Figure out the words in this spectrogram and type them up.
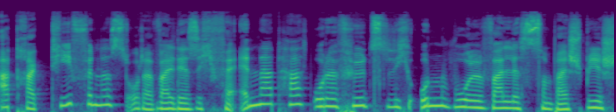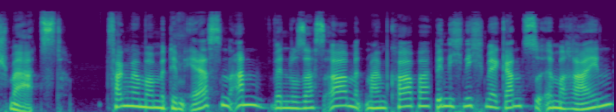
attraktiv findest oder weil der sich verändert hat? Oder fühlst du dich unwohl, weil es zum Beispiel schmerzt? Fangen wir mal mit dem ersten an. Wenn du sagst, ah, mit meinem Körper bin ich nicht mehr ganz so im Rein.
